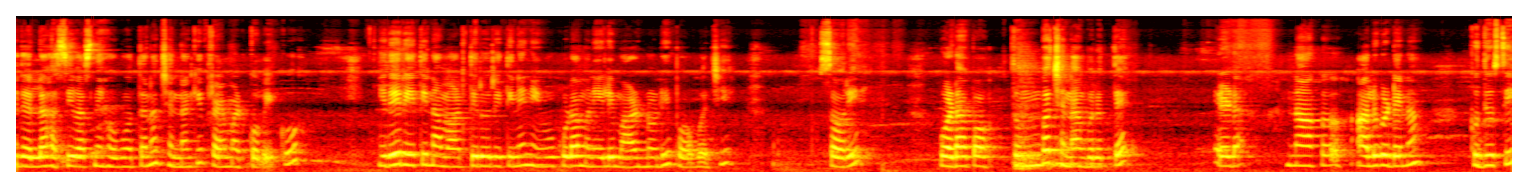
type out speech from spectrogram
ಇದೆಲ್ಲ ಹಸಿ ವಾಸನೆ ಹೋಗೋ ತನಕ ಚೆನ್ನಾಗಿ ಫ್ರೈ ಮಾಡ್ಕೋಬೇಕು. ಇದೇ ರೀತಿ ನಾ ಮಾಡ್ತಿರೋ ರೀತಿಯೇ ನೀವು ಕೂಡ ಮನೆಯಲ್ಲಿ ಮಾಡಿ ನೋಡಿ, ಪಾವ್ ಬಜ್ಜಿ ಸಾರಿ ವಡಾ ಪಾವ್ ತುಂಬ ಚೆನ್ನಾಗಿ ಬರುತ್ತೆ. ಎರಡು ನಾಲ್ಕು ಆಲೂಗಡ್ಡೆನ ಕುದಿಸಿ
